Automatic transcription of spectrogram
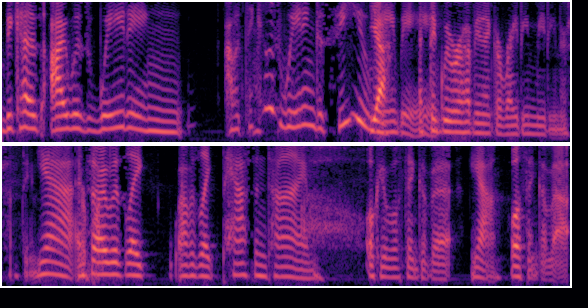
because I was waiting. I would think I was waiting to see you. yeah, maybe. I think we were having like a writing meeting or something. Yeah, and so I was like, I was like passing time. Okay, we'll think of it. Yeah. We'll think of that.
